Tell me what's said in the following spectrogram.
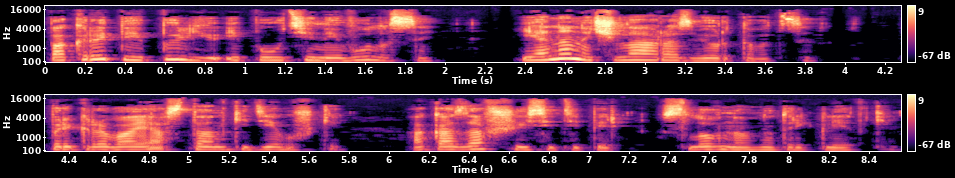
покрытые пылью и паутиной волосы, и она начала развертываться, прикрывая останки девушки, оказавшиеся теперь словно внутри клетки.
